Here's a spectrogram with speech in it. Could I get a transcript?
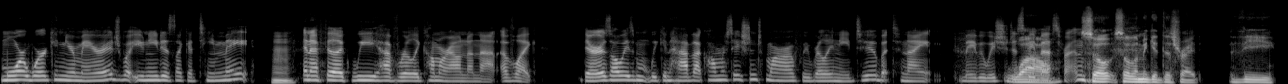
more work in your marriage. What you need is like a teammate. Hmm. And I feel like we have really come around on that of like, there is always we can have that conversation tomorrow if we really need to, but tonight maybe we should just wow. be best friends. So so let me get this right. The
